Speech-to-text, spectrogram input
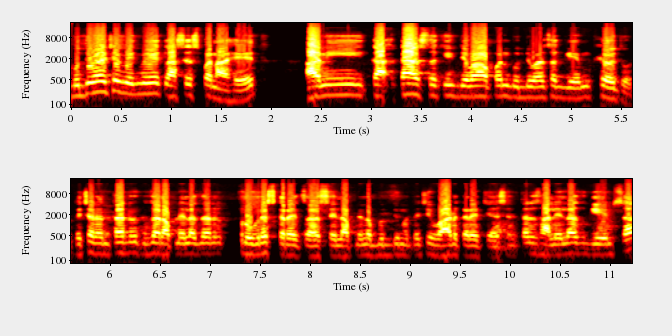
बुद्धिबळाचे वेगवेगळे क्लासेस पण आहेत. आणि काय असतं की जेव्हा आपण बुद्धिबळाचा गेम खेळतो त्याच्यानंतर जर आपल्याला जर प्रोग्रेस करायचा असेल आपल्याला बुद्धिमत्तेची वाढ करायची असेल तर झालेला गेमचा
